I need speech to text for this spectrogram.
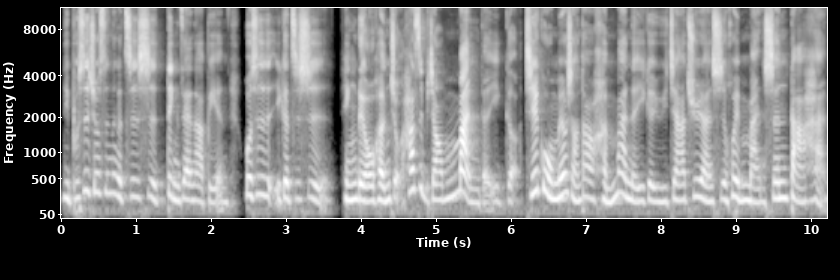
你不是就是那个姿势定在那边，或是一个姿势停留很久，它是比较慢的一个。结果我没有想到，很慢的一个瑜伽，居然是会满身大汗。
